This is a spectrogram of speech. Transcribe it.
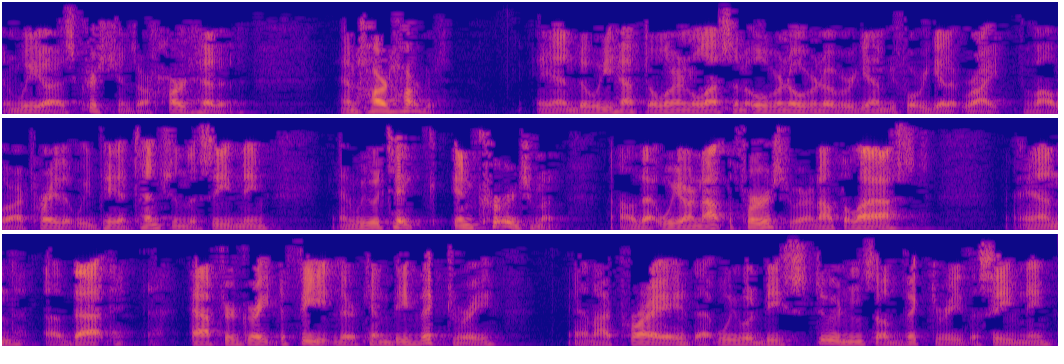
and we as Christians are hard headed and hard hearted. And we have to learn a lesson over and over and over again before we get it right. Father, I pray that we'd pay attention this evening and we would take encouragement uh, that we are not the first, we are not the last, and uh, that after great defeat there can be victory. And I pray that we would be students of victory this evening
